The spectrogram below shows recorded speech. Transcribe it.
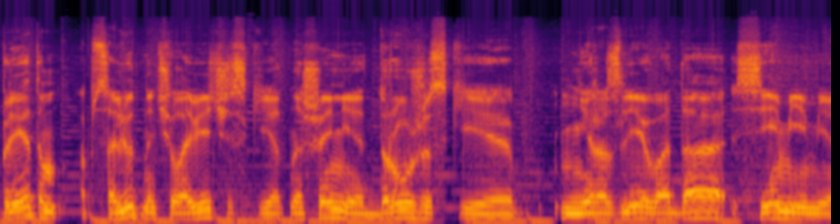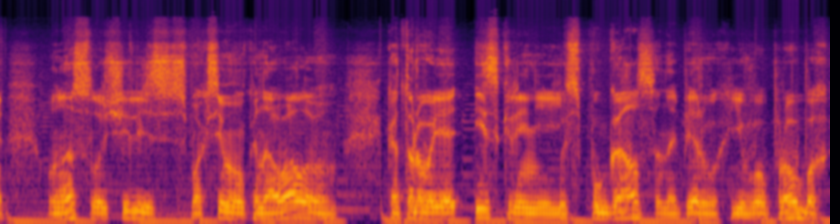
при этом абсолютно человеческие отношения, дружеские, не разлей вода семьями у нас случились с Максимом Коноваловым, которого я искренне испугался на первых его пробах.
